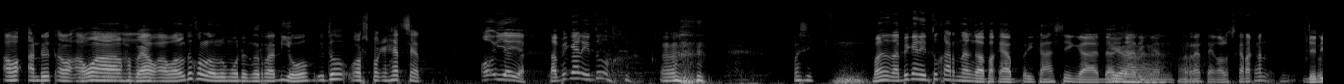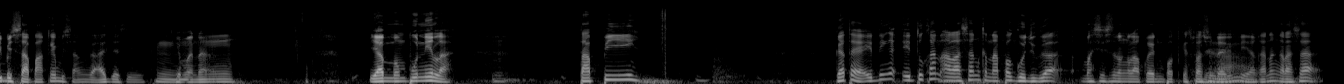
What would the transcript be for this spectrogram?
awal Android awal-awal, HP Hmm. awal-awal tuh kalau lu mau denger radio itu harus pakai headset. Oh iya iya, tapi kan itu Masih. Mas, tapi kan itu karena nggak pakai aplikasi, nggak ada Iya, jaringan internet ya. Kalau sekarang kan jadi bisa pakai bisa nggak aja sih. Gimana? Hmm. Ya mumpuni lah. Hmm. Tapi Gak tau ya, itu, itu kan alasan kenapa gue juga masih seneng ngelakuin podcast Pasundan Ya. ini ya Karena ngerasa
